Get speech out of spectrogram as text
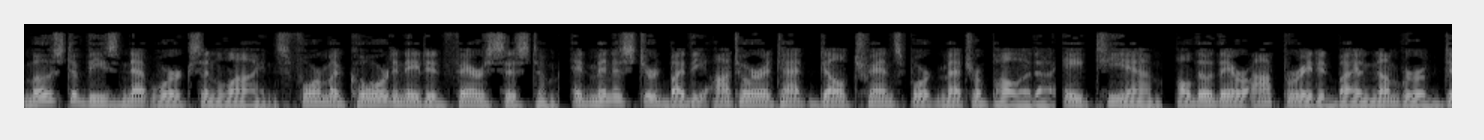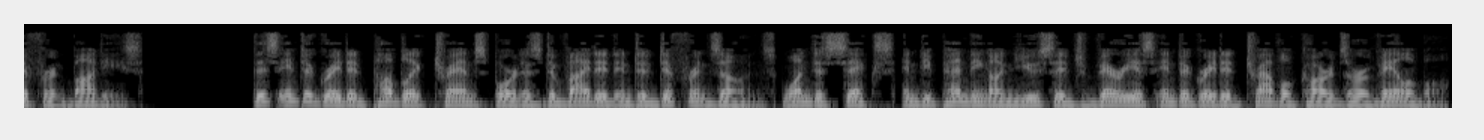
Most of these networks and lines form a coordinated fare system, administered by the Autoritat del Transport Metropolità (ATM), although they are operated by a number of different bodies. This integrated public transport is divided into different zones 1 to 6 and depending on usage various integrated travel cards are available.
